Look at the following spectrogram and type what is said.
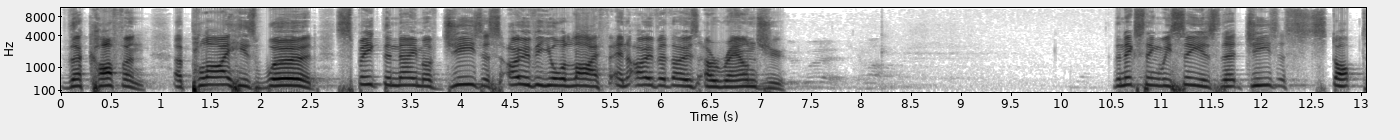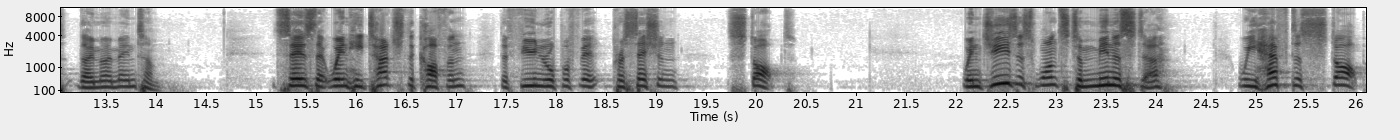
the coffin. Apply his word. Speak the name of Jesus over your life and over those around you. The next thing we see is that Jesus stopped the momentum. It says that when he touched the coffin, the funeral procession stopped. When Jesus wants to minister, we have to stop.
